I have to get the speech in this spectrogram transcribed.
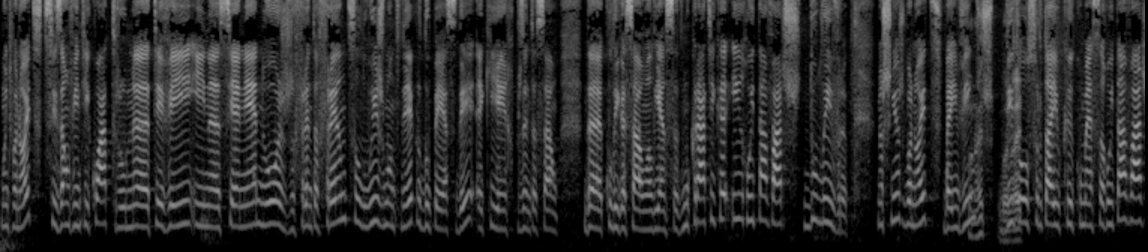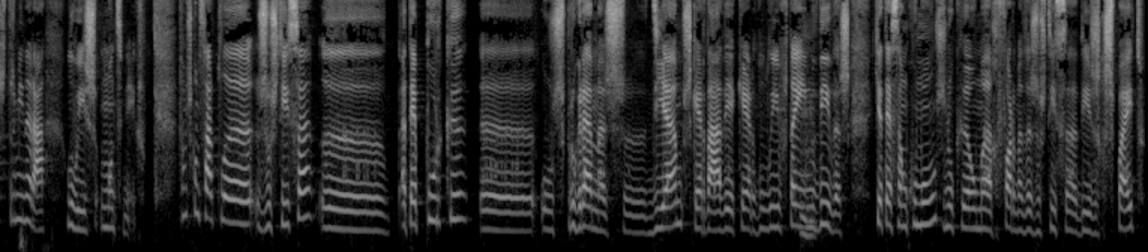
Muito boa noite. Decisão 24 na TVI e na CNN. Hoje, frente a frente, Luís Montenegro, do PSD, aqui em representação da coligação Aliança Democrática, e Rui Tavares, do Livre. Meus senhores, boa noite, bem-vindos. Dito o sorteio que começa Rui Tavares, terminará Luís Montenegro. Vamos começar pela Justiça, eh, até porque os programas eh, de ambos, quer da AD, quer do LIVRE, têm hum. medidas que até são comuns no que a uma reforma da Justiça diz respeito.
